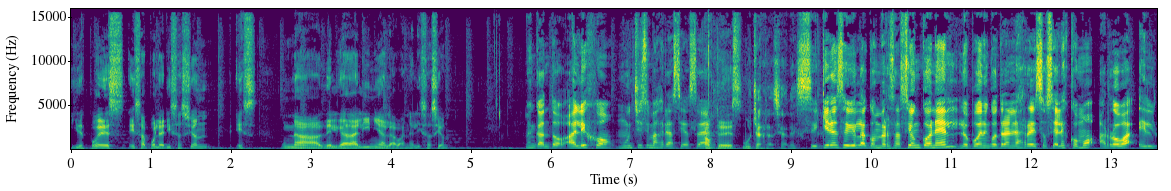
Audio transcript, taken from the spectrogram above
y después esa polarización es una delgada línea a la banalización. Me encantó. Alejo, muchísimas gracias. ¿eh? A ustedes. Muchas gracias, Alex. Si quieren seguir la conversación con él, lo pueden encontrar en las redes sociales como arroba el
